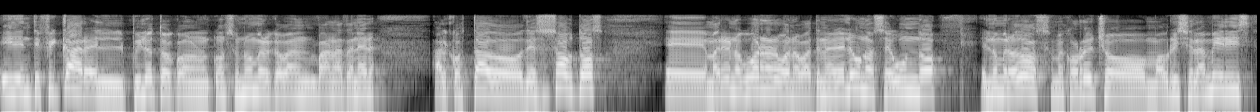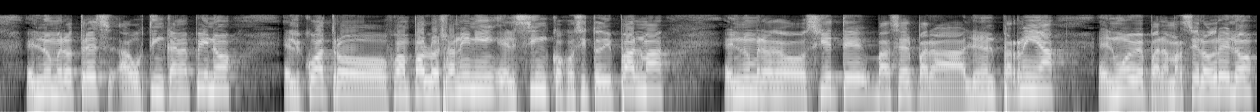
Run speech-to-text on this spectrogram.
identificar el piloto con, con sus números que van, van a tener al costado de sus autos. Eh, Mariano Werner, bueno, va a tener el 1. Segundo, el número 2, mejor dicho, Mauricio Lambiris. El número 3, Agustín Canapino. El 4, Juan Pablo Giannini. El 5, Josito Di Palma. El número 7 va a ser para Leonel Pernía. El 9 para Marcelo Grelo.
